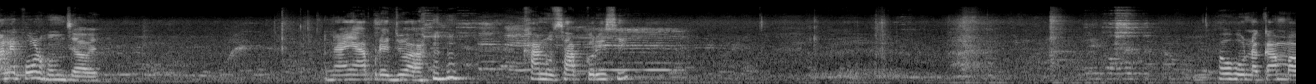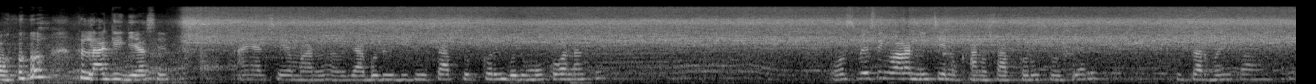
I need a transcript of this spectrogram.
આને કોણ સમજાવે? અને અહીંયા આપણે જો આ ખાનું સાફ કરીશી. હો ના કામમાં લાગી ગયા છે. અહીંયા છે મારું હવે આ બધું બીજું સાફ સૂફ કરીને બધું મૂકવાના છે. વોશ બેસિંગ વાળા નીચેનું ખાનું સાફ કરું છું અત્યારે. કામ કરે.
